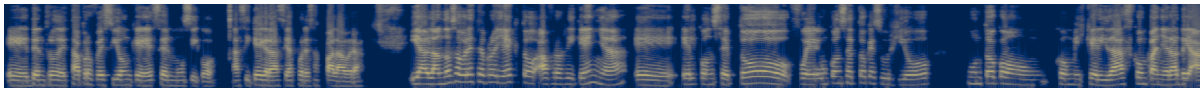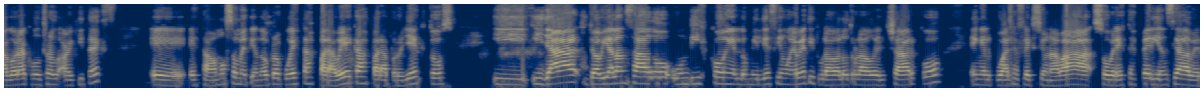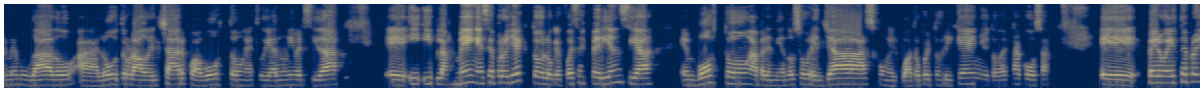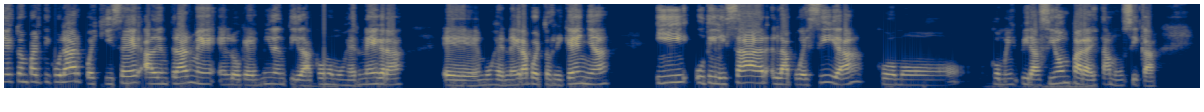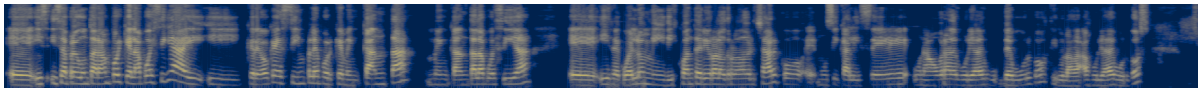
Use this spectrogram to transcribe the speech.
dentro de esta profesión que es ser músico. Así que gracias por esas palabras. Y hablando sobre este proyecto afroriqueña, el concepto fue un concepto que surgió junto con, con mis queridas compañeras de Agora Cultural Architects. estábamos sometiendo propuestas para becas, para proyectos, y, ya yo había lanzado un disco en el 2019 titulado Al otro lado del charco, en el cual reflexionaba sobre esta experiencia de haberme mudado al otro lado del charco, a Boston, a estudiar en la universidad, eh, y, plasmé en ese proyecto lo que fue esa experiencia en Boston, aprendiendo sobre el jazz, con el cuatro puertorriqueño y toda esta cosa. Eh, pero este proyecto en particular, pues quise adentrarme en lo que es mi identidad como mujer negra, eh, mujer negra puertorriqueña, y utilizar la poesía como, como inspiración para esta música. Eh, y, se preguntarán por qué la poesía, y, creo que es simple porque me encanta, me encanta la poesía. Eh, y recuerdo en mi disco anterior al otro lado del charco, musicalicé una obra de Julia de Burgos, titulada A Julia de Burgos,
